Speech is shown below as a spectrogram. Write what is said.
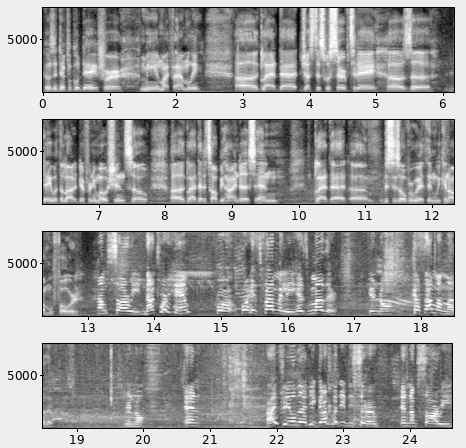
It was a difficult day for me and my family. Uh, glad that justice was served today. Uh, it was a day with a lot of different emotions, so uh, glad that it's all behind us and glad that um, this is over with and we can all move forward. I'm sorry, not for him, for, for his family, his mother, you know, because I'm a mother, you know. And I feel that he got what he deserved, and I'm sorry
